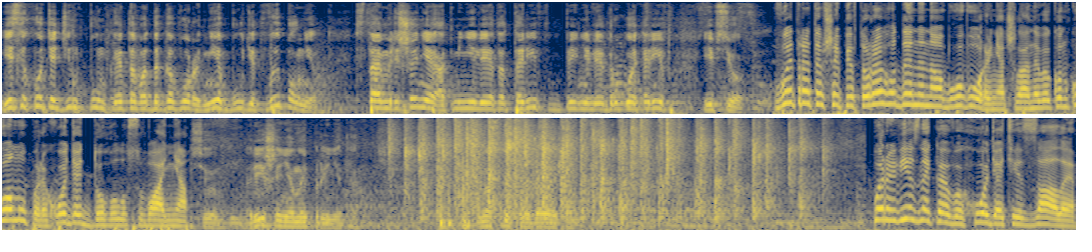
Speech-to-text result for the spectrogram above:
Если хоть один пункт этого договора не будет выполнен, ставим решение, отменили этот тариф, приняли другой тариф и все. Витративши півтори години на обговорення, члени виконкому переходять до голосування. Все, решение не принято. Наступне давайте. Перевізники виходять із зали.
